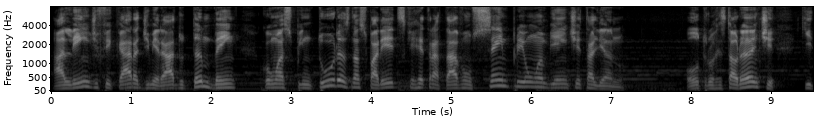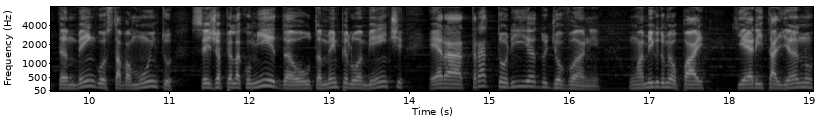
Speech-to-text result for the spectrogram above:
além de ficar admirado também com as pinturas nas paredes que retratavam sempre um ambiente italiano. Outro restaurante que também gostava muito, seja pela comida ou também pelo ambiente, era a Trattoria do Giovanni, um amigo do meu pai que era italiano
